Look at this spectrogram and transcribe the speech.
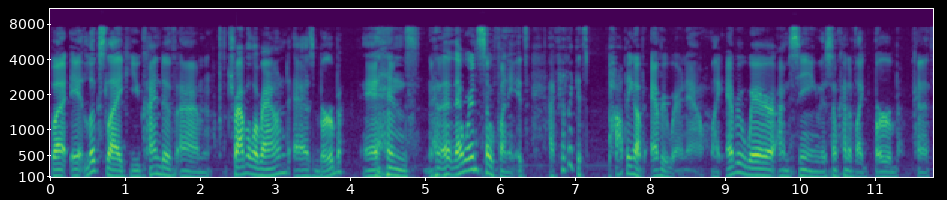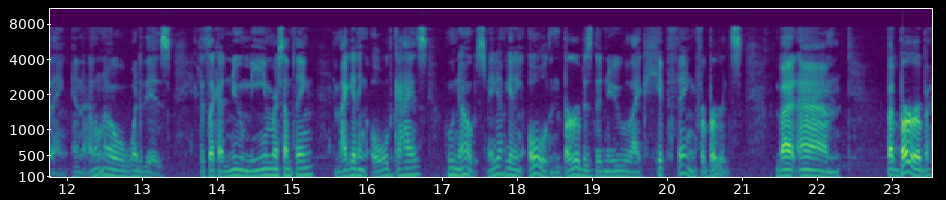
But it looks like you kind of um, travel around as Birb, and that, that word's so funny. It's I feel like it's popping up everywhere now. Like everywhere I'm seeing, there's some kind of like Birb kind of thing, and I don't know what it is. If it's like a new meme or something. Am I getting old, guys? Who knows? Maybe I'm getting old, and Birb is the new like hip thing for birds. But um, but Birb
